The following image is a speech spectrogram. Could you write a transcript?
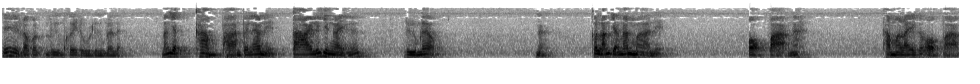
เอ๊เราก็ลืมเคยดูลืมแล้วแหละ หลังจากข้ามผ่านไปแล้วเนี่ย ตายหรือยังไงเหรอลืมแล้ว นะก็หลังจากนั้นมาเนี่ย ออกปากนะทำอะไรก็ออกปาก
